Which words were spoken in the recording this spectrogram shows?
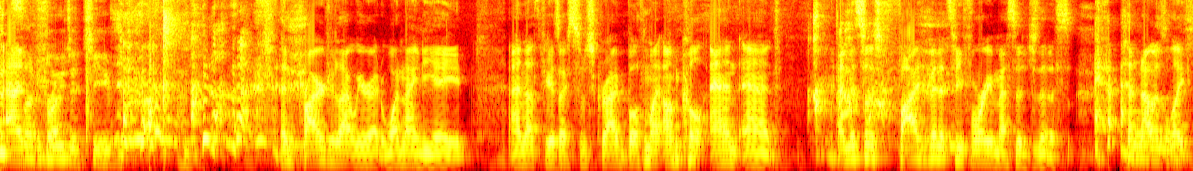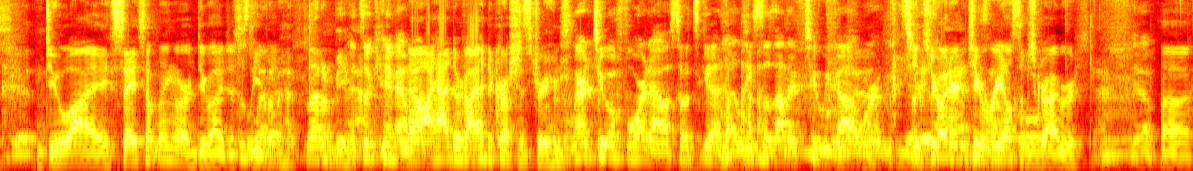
and some fr- huge achievement. and prior to that, we were at 198, and that's because I subscribed both my uncle and aunt. And this was five minutes before he messaged this, and I was like, shit. "Do I say something or do I just, Just leave let it?" him, ha- let him be It's happy. okay, man. no, we're, I had to. I had to crush his dreams. we're at 204 now, so it's good. At least those other two we got Yeah. weren't. Yeah. So 202 real uncle. subscribers. Yeah, Uh,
